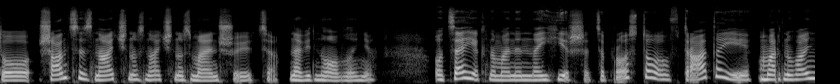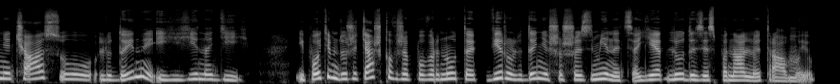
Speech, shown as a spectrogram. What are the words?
то шанси значно значно зменшуються на відновлення. Оце, як на мене, найгірше. Це просто втрата і марнування часу людини і її надій. І потім дуже тяжко вже повернути віру людині, що щось зміниться. Є люди зі спинальною травмою,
